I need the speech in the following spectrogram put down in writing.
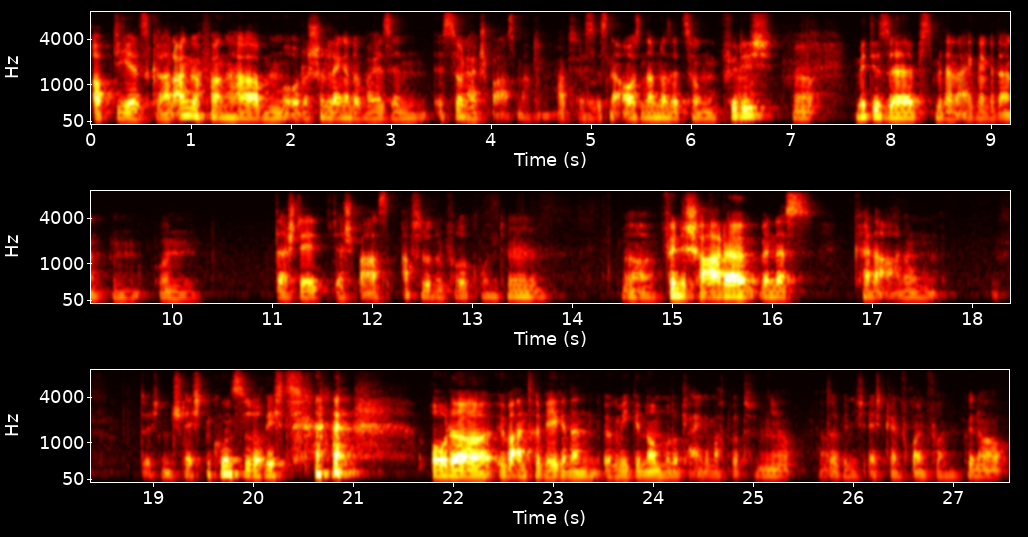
ob die jetzt gerade angefangen haben oder schon länger dabei sind. Es soll halt Spaß machen. Absolut. Es ist eine Auseinandersetzung für ja. dich, ja. mit dir selbst, mit deinen eigenen Gedanken. Und da steht der Spaß absolut im Vordergrund. Mhm. Ja. Äh, Finde ich schade, wenn das, keine Ahnung, durch einen schlechten Kunstunterricht oder über andere Wege dann irgendwie genommen oder klein gemacht wird. Ja. Da bin ich echt kein Freund von. Genau,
